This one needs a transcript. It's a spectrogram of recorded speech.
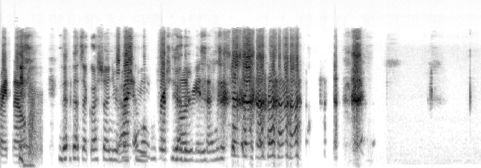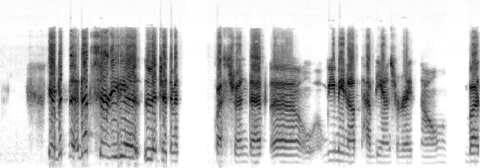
right now. That, that's a question you It's my asked me. own personal other day. reasons. yeah, but th- that's a really a legitimate question that uh, we may not have the answer right now. But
